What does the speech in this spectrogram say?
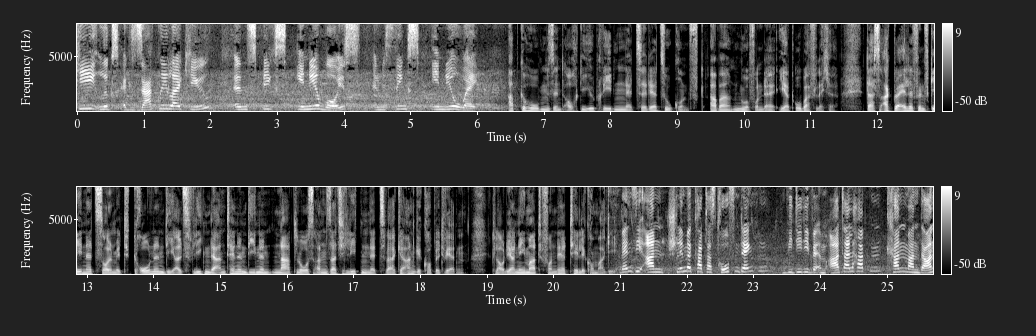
he looks exactly like you and speaks in your voice and thinks in your way. Abgehoben sind auch die hybriden Netze der Zukunft, aber nur von der Erdoberfläche. Das aktuelle 5G-Netz soll mit Drohnen, die als fliegende Antennen dienen, nahtlos an Satellitennetzwerke angekoppelt werden. Claudia Nehmert von der Telekom AG. Wenn Sie an schlimme Katastrophen denken, wie die, die wir im Ahrtal hatten, kann man dann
